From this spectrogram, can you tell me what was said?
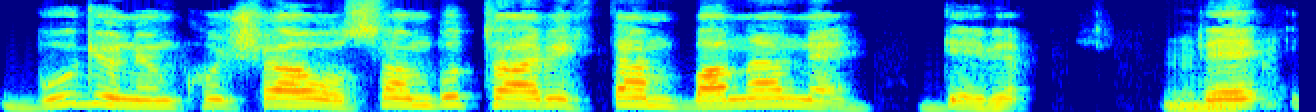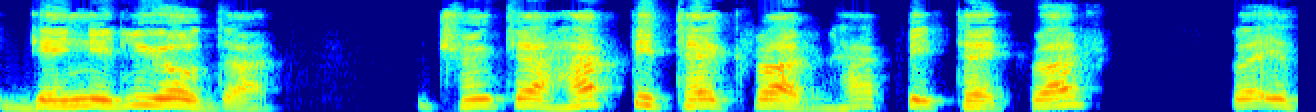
bugünün kuşağı olsam bu tarihten bana ne derim. Hı hı. Ve deniliyor da. Çünkü hep bir tekrar, hep bir tekrar ve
